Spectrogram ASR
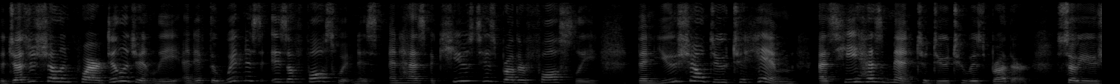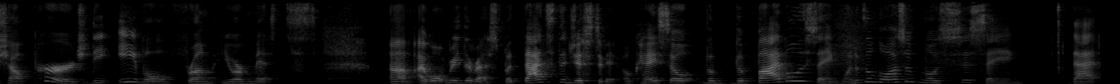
The judges shall inquire diligently, and if the witness is a false witness and has accused his brother falsely, then you shall do to him as he has meant to do to his brother. So you shall purge the evil from your midst. Um, I won't read the rest, but that's the gist of it. Okay, so the the Bible is saying one of the laws of Moses is saying that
